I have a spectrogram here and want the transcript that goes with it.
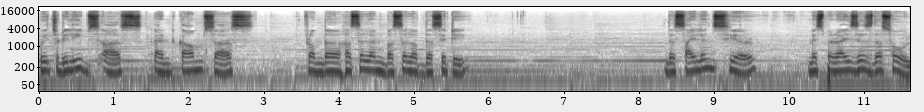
which relieves us and calms us from the hustle and bustle of the city. The silence here mesmerizes the soul.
